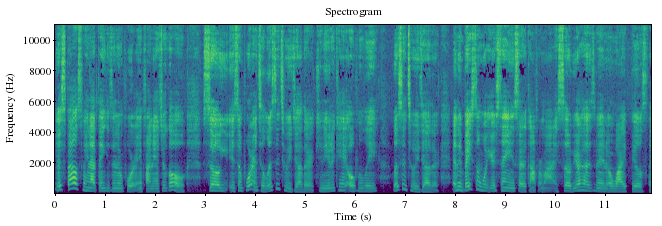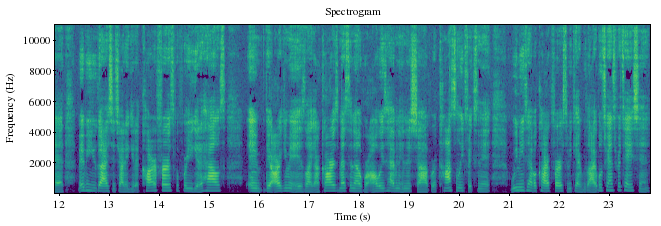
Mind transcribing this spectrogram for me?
your spouse may not think is an important financial goal. So, it's important to listen to each other, communicate openly, listen to each other. And then based on what you're saying, set a compromise. So if your husband or wife feels that maybe you guys should try to get a car first before you get a house, and their argument is like our car is messing up, we're always having it in the shop, we're constantly fixing it. We need to have a car first so we can have reliable transportation.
